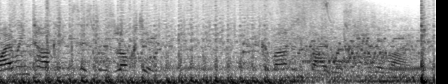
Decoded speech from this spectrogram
Y-wing targeting systems locked in. Commander Skywalker has arrived.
